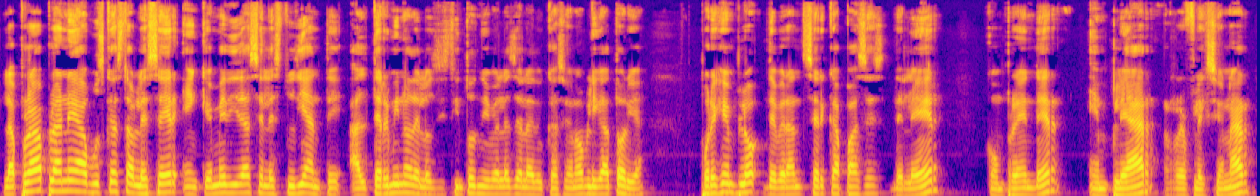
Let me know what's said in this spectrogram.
La prueba Planea busca establecer en qué medidas el estudiante, al término de los distintos niveles de la educación obligatoria, por ejemplo, deberán ser capaces de leer, comprender, emplear, reflexionar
